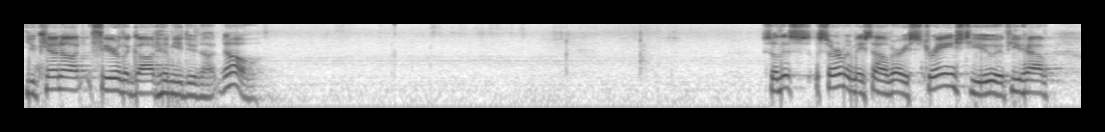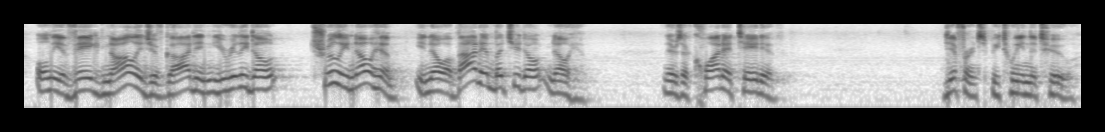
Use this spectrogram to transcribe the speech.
You cannot fear the God whom you do not know. So, this sermon may sound very strange to you if you have only a vague knowledge of God and you really don't truly know Him. You know about Him, but you don't know Him. There's a quantitative difference between the two.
